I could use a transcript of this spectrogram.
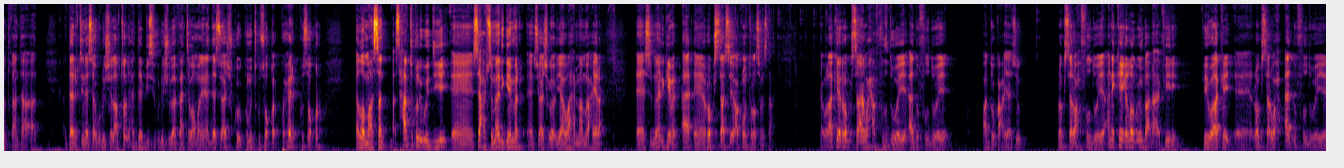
mataqaantaa aad haddaa rabti inaad saa ugu dhesho laabtoon haddaa bc ku dhesho waa baa malayn haddaa su'aasha comment ku soo ku xir ku soo qor adoo mahadsan asxaabta kole weydiiyey saaxib somali gamer su'aasha yaa waa hilmaamay wax yara somali gamer rockstar si account loo samaystaa walaakiin rockstar waxa fudud weeye aad u fudud weeye hadduu kacayaa sug rockstar wax fudud weeye aniga kayga log in baa dhaca fiiri fiiri walaakay rockstar wax aad u fudud weeye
